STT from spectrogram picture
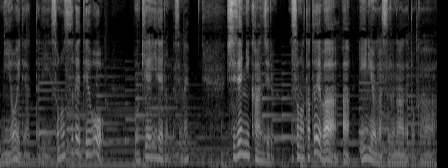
匂いであったり、その全てを受け入れるんですよね。自然に感じる。その例えばあいい匂いがするなだとか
